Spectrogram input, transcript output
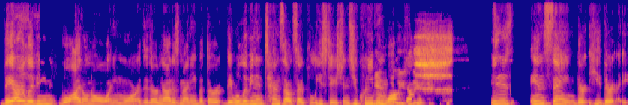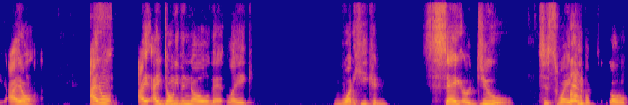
they are living, well, I don't know anymore. They're not as many, but they're they were living in tents outside police stations. You couldn't even In walk down the stations. It is insane. There he there I don't I don't I I don't even know that like what he could say or do to sway oh. people to go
